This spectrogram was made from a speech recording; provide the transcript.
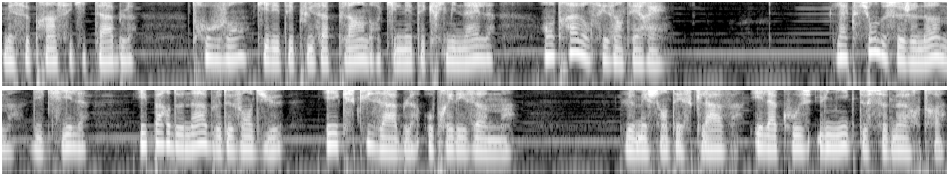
Mais ce prince équitable, trouvant qu'il était plus à plaindre qu'il n'était criminel, entra dans ses intérêts. L'action de ce jeune homme, dit-il, est pardonnable devant Dieu et excusable auprès des hommes. Le méchant esclave est la cause unique de ce meurtre,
